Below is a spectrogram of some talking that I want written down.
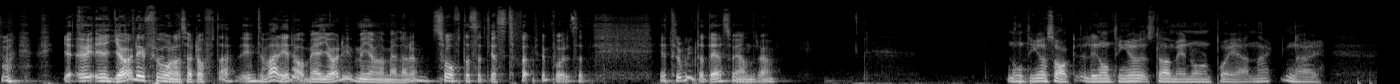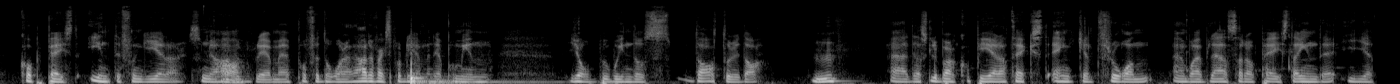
Jag, jag gör det förvånansvärt ofta. Det är inte varje dag, men jag gör det med jämna mellanrum. Så ofta så att jag stör mig på det. Så jag tror inte att det är så i andra. Någonting jag, sak, eller någonting jag stör mig enormt på är när, när copy-paste inte fungerar. Som jag Ja. hade problem med på Fedora. Jag hade faktiskt problem med det på min jobb Windows-dator idag. Mm. Där Jag skulle bara kopiera text enkelt från en webbläsare och pasta in det i ett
